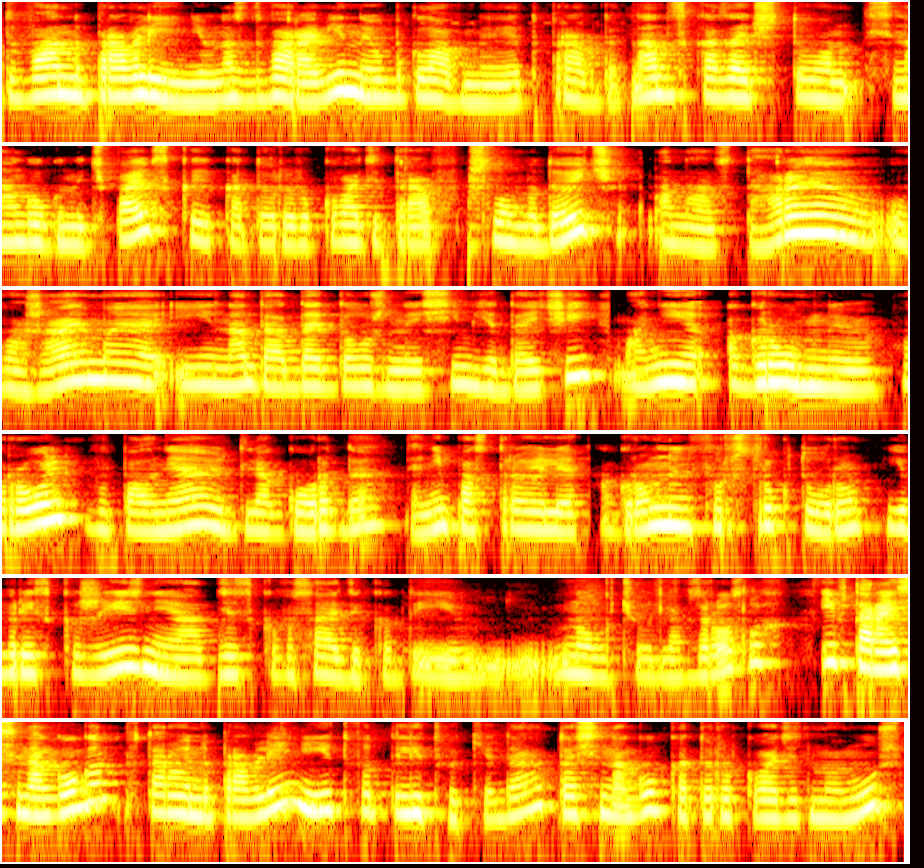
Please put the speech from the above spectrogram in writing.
два направления. У нас два раввина и оба главные, это правда. Надо сказать, что синагога на Чапаевской, которой руководит Раф Шлома Дойч, она старая, уважаемая, и надо отдать должное семье Дайчей. Они огромную роль выполняют для города. Они построили огромную инфраструктуру еврейской жизни, от детского садика и много чего для взрослых. И вторая синагога, второе направление, это вот Литваки, да, та синагога, которой руководит мой муж.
